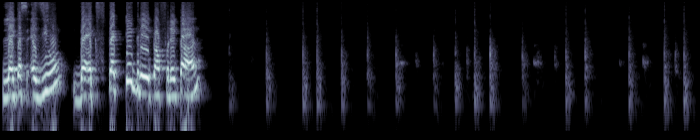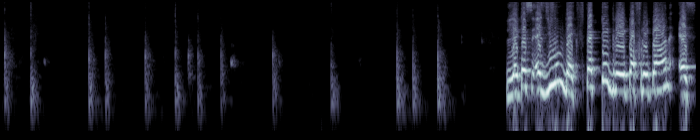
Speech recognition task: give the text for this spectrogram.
Let us assume the expected rate of return Let us assume the expected rate of return as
